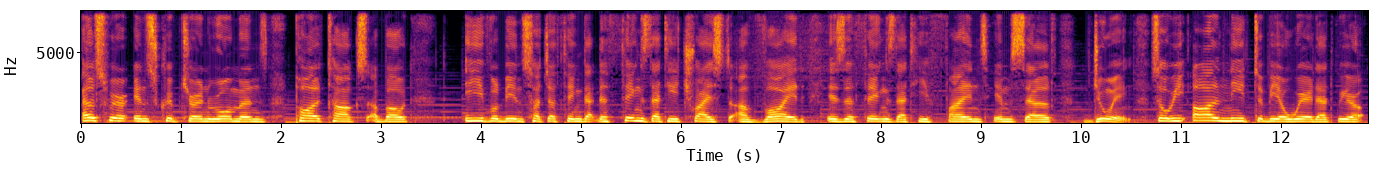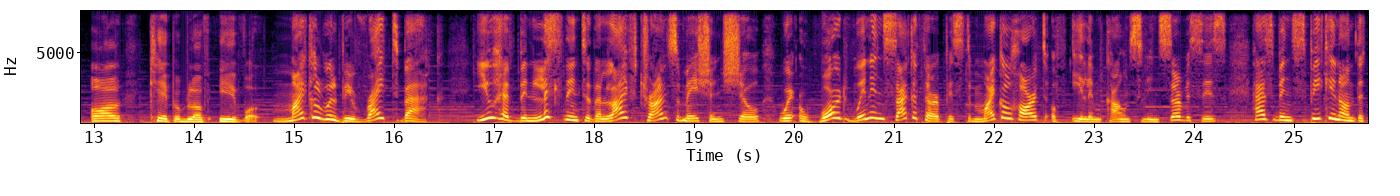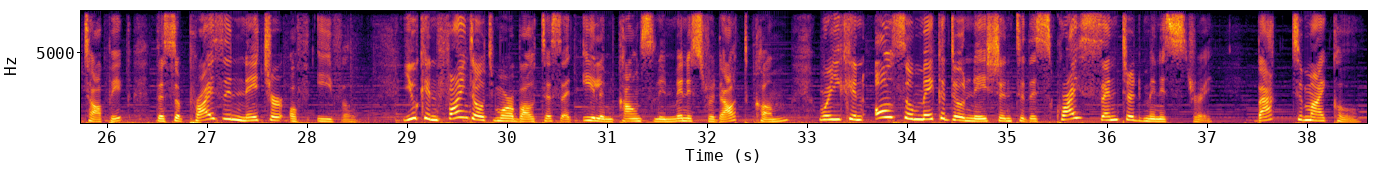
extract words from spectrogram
Elsewhere in scripture in Romans, Paul talks about evil being such a thing that the things that he tries to avoid is the things that he finds himself doing. So we all need to be aware that we are all capable of evil. Michael will be right back. You have been listening to the Life Transformation Show, where award winning psychotherapist Michael Hart of Elim Counseling Services has been speaking on the topic The Surprising Nature of Evil. You can find out more about us at elimcounselingministry.com, where you can also make a donation to this Christ centered ministry. Back to Michael.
